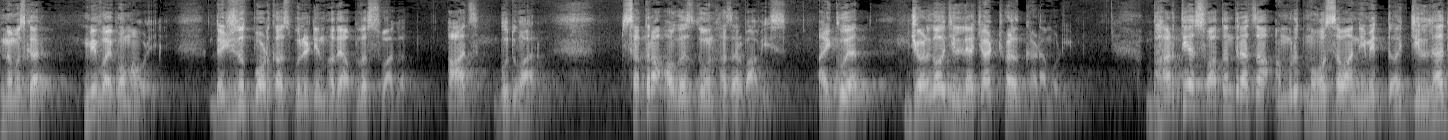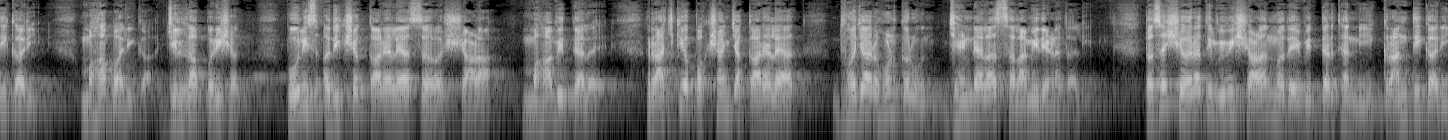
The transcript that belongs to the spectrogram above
नमस्कार मी वैभव मावळे. देशदूत पॉडकास्ट बुलेटिनमध्ये आपलं स्वागत. आज बुधवार सतरा ऑगस्ट दोन हजार बावीस. ऐकूयात जळगाव जिल्ह्याच्या ठळक घडामोडी. भारतीय स्वातंत्र्याचा अमृत महोत्सवानिमित्त जिल्हाधिकारी महापालिका जिल्हा परिषद पोलीस अधीक्षक कार्यालयासह शाळा महाविद्यालय. राजकीय पक्षांच्या कार्यालयात ध्वजारोहण करून झेंड्याला सलामी देण्यात आली. तसेच शहरातील विविध शाळांमध्ये विद्यार्थ्यांनी क्रांतिकारी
